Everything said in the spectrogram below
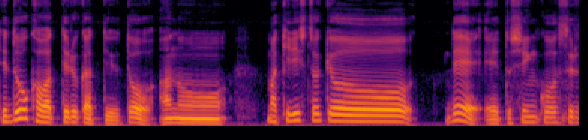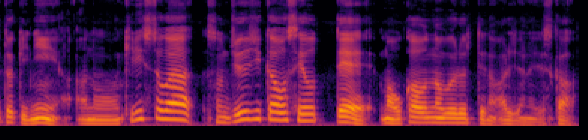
でどう変わってるかっていうとあのまあ、キリスト教で、えー、と信仰する時にあのキリストがその十字架を背負って、まあ、丘を登るっていうのはあるじゃないですか。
